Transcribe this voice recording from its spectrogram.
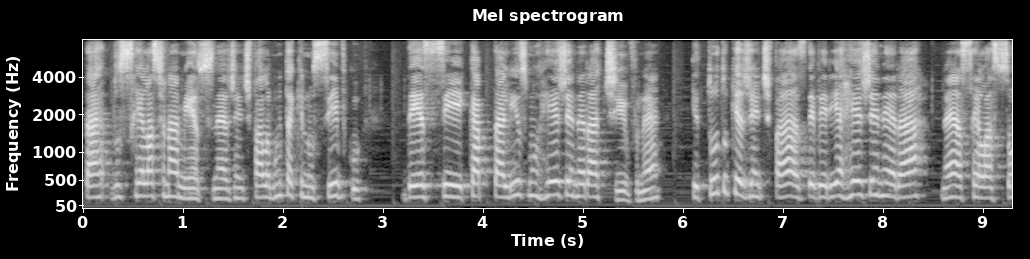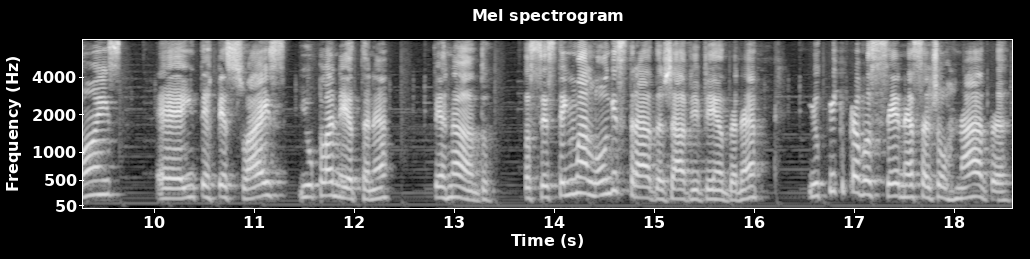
da, dos relacionamentos, né? A gente fala muito aqui no Cívico desse capitalismo regenerativo, né? Que tudo que a gente faz deveria regenerar né, as relações é, interpessoais e o planeta, né? Fernando, vocês têm uma longa estrada já vivendo, né? E o que, que para você, nessa jornada,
